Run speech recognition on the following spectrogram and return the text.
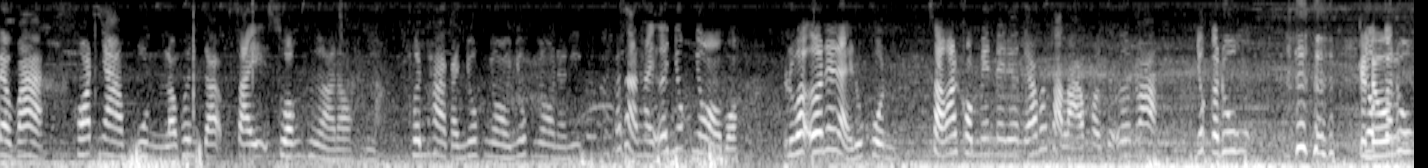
แบบว่าฮอตยามบุญแล้วเพิ่นจะไซสวงเหือเนาะนี่เพิ่นพากันยกยอยกยอแนวนี้ ภาษาไทยเอิ้นยกยอบ่หรือว่าเอิ้นได้ไหนทุกคนสามารถคอมเมนต์ได้เลยแต่ว่าภาษาลาวเขาจะเอิ้นว่ายกกระดุงกระยดุกงกระดุง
